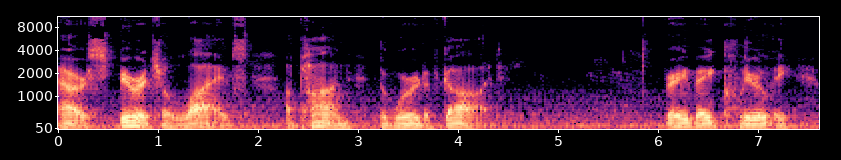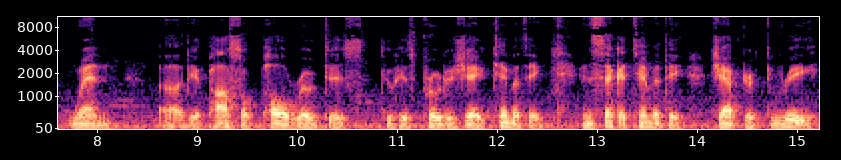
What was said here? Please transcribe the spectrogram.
our spiritual lives upon the Word of God. Very, very clearly, when uh, the Apostle Paul wrote this to his protege Timothy in 2 Timothy chapter 3,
